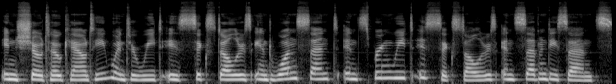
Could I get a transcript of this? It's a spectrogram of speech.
In Chouteau County, winter wheat is $6.01 and spring wheat is $6.70.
